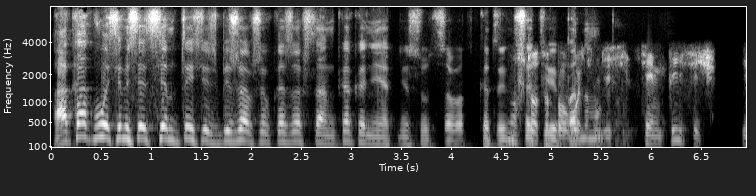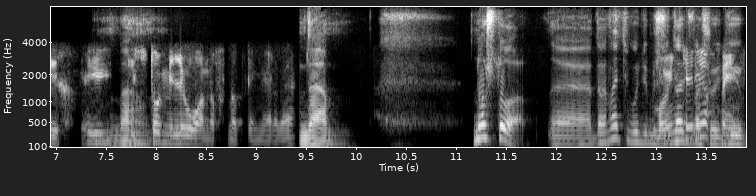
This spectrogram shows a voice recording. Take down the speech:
А как 87 тысяч, бежавших в Казахстан, как они отнесутся вот к этой ну, инициативе? Ну, что такое 87 тысяч? их и, да. и 100 миллионов, например, да? Да. Ну что, э, давайте будем ну, считать вашу идею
